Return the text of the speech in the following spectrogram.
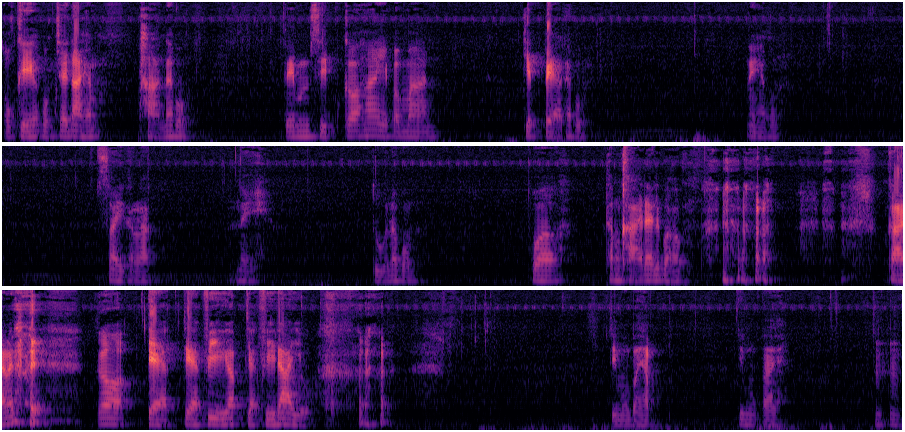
โอเคครับผมใช้ได้ครับ ผ่านนะผม เต็มสิบก็ให้ประมาณเจ็ดแปดครับผมนี่ครับผมไส้ทะลักนี่ดูนะผมพอทำขายได้หรือเปล่าครับ ขายไม่ได้ ก็แจกแจกฟรีครับ แจกฟรีได้อยู่จิ้มลงไปครับจิ้มลงไป อือ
